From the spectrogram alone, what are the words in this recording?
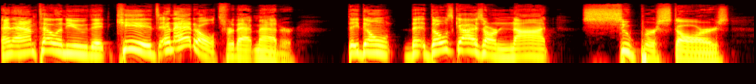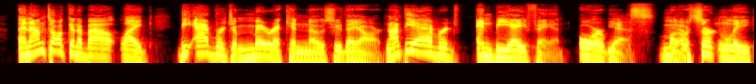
and, and I'm telling you that kids and adults, for that matter, they don't. those guys are not superstars. And I'm talking about like the average American knows who they are, not the average NBA fan, or yes, mo- yeah. certainly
